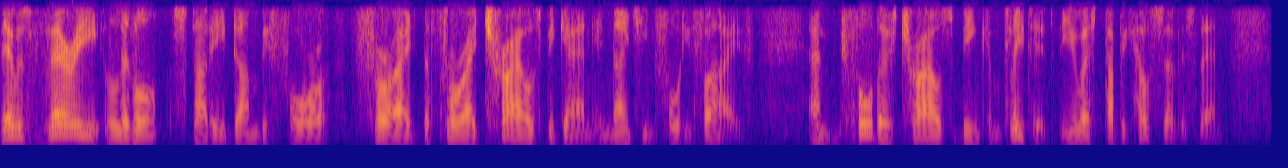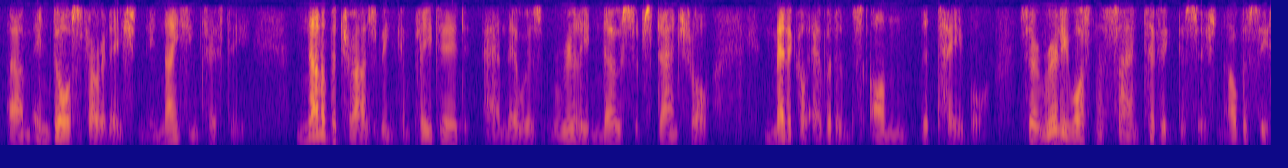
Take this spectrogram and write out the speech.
There was very little study done before fluoride, the fluoride trials began in 1945. And before those trials being completed, the U.S. Public Health Service then um, endorsed fluoridation in 1950. None of the trials had been completed, and there was really no substantial medical evidence on the table. So it really wasn't a scientific decision. Obviously,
